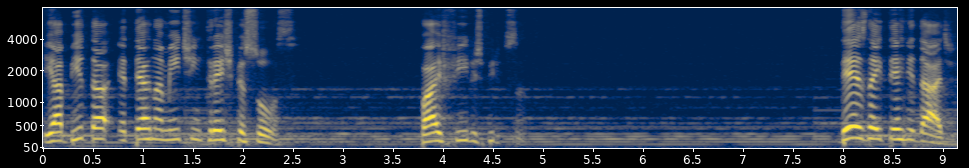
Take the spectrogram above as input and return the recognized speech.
e habita eternamente em três pessoas: Pai, Filho e Espírito Santo. Desde a eternidade.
